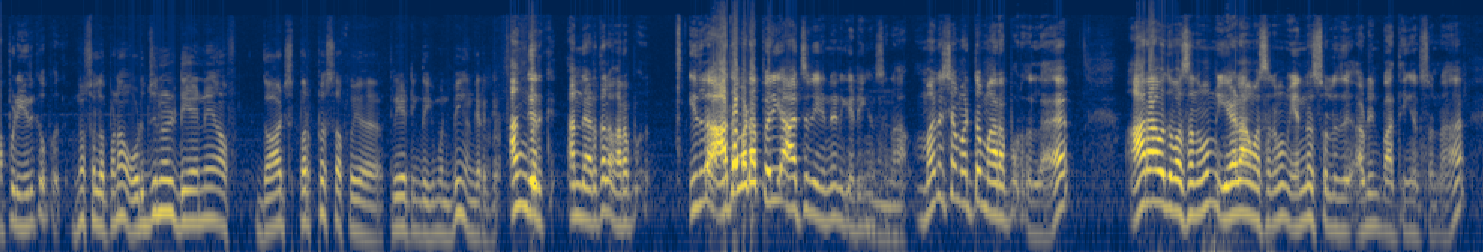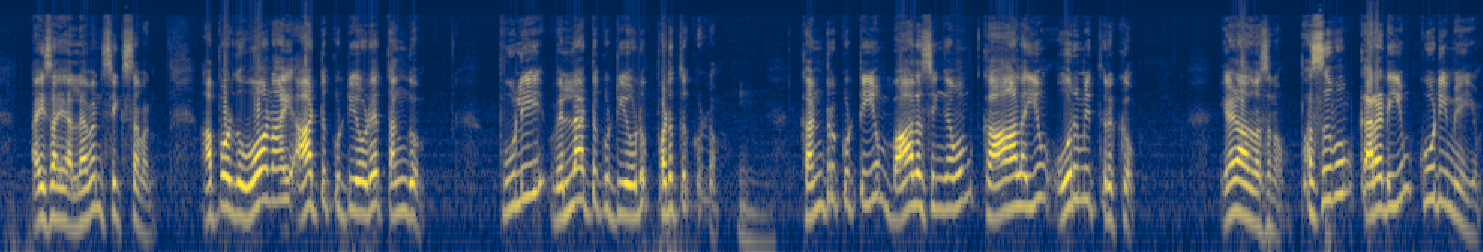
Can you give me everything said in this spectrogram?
அப்படி இருக்க போகுது. இன்னும் சொல்ல போனால் original DNA of God's purpose of creating the human being அங்கே இருக்குது அங்கே இருக்குது அந்த இடத்துல வரப்போகுது. இதில் அதை விட பெரிய ஆச்சரியம் என்னன்னு கேட்டிங்கன்னு சொன்னால் மனுஷன் மட்டும் மாற போகிறதில்ல ஆறாவது வசனமும் ஏழாம் வசனமும் என்ன சொல்லுது அப்படின்னு பார்த்தீங்கன்னு சொன்னால் ஐசாயா லெவன் சிக்ஸ் செவன் அப்பொழுது ஓநாய் ஆட்டுக்குட்டியோட தங்கும். புலி வெள்ளாட்டுக்குட்டியோடு படுத்துக்கொள்ளும். கன்றுக்குட்டியும் பாலசிங்கமும் காலையும் ஒருமித்திருக்கும். ஏழாவது வசனம். பசுவும் கரடியும் கூடிமேயும்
